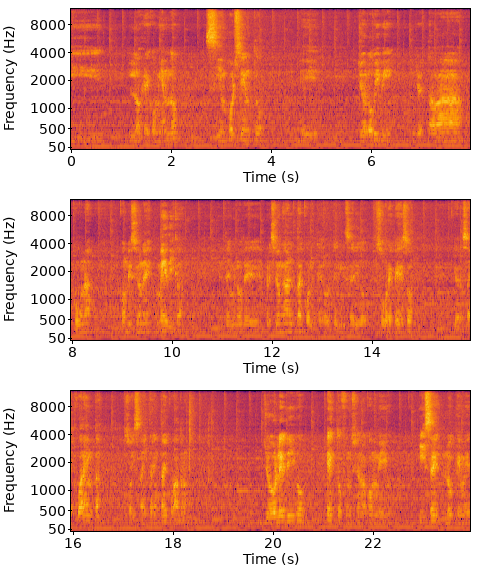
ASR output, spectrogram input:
y los recomiendo 100% eh, yo lo viví yo estaba con unas condiciones médicas en términos de presión alta, colesterol, triglicéridos, sobrepeso. Yo era 640, soy 634. Yo les digo, esto funcionó conmigo. Hice lo que, me,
